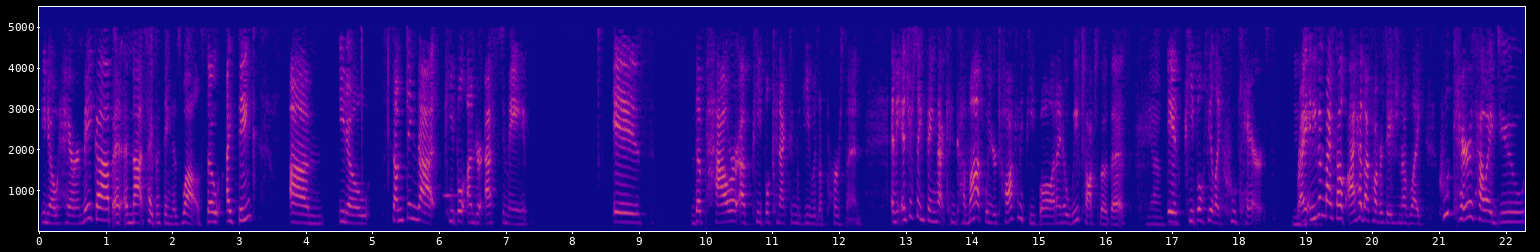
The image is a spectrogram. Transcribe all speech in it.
you know, hair and makeup and, and that type of thing as well. So I think, um, you know, something that people underestimate is the power of people connecting with you as a person. And the interesting thing that can come up when you're talking to people, and I know we've talked about this, yeah. is people feel like who cares mm-hmm. right and even myself i had that conversation of like who cares how i do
